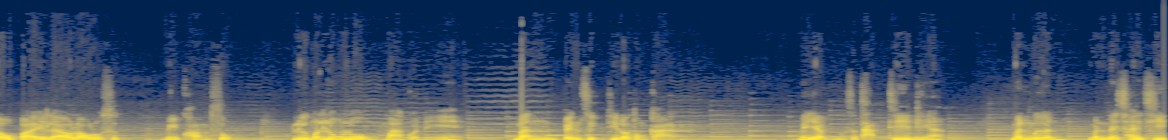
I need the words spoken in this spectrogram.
เราไปแล้วเรารู้สึกมีความสุข หรือมันโล่งๆมากกว่านี้นั่นเป็นสิ่งที่เราต้องการ ไม่อยากอยู่สถานที่นี้มันเหมือนมันไม่ใช่ที่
